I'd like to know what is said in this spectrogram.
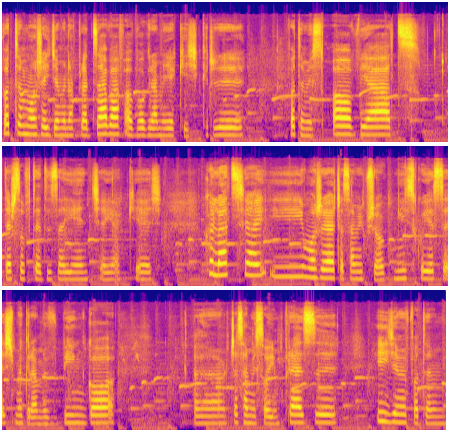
Potem może idziemy na plac zabaw albo gramy jakieś gry. Potem jest obiad, też są wtedy zajęcia jakieś. Kolacja i może czasami przy ognisku jesteśmy, gramy w bingo. Czasami są imprezy i idziemy potem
